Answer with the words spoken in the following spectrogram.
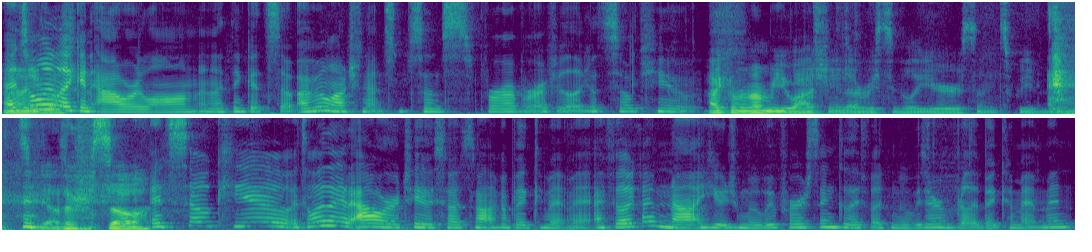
and it's only watched- like an hour long, and I think it's so. I've been watching that since, since forever. I feel like it's so cute. I can remember you watching it every single year since we've been together. So It's so cute. It's only like an hour too, so it's not like a big commitment. I feel like I'm not a huge movie person because I feel like movies are a really big commitment.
